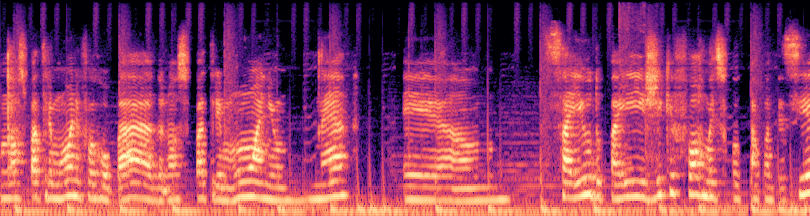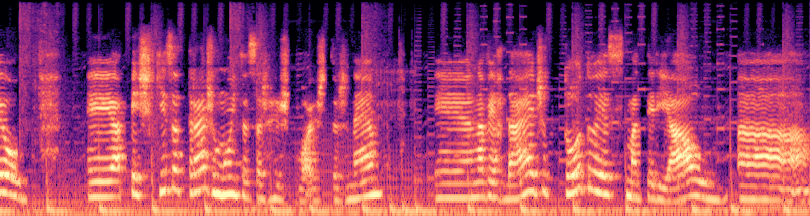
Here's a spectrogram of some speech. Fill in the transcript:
o nosso patrimônio foi roubado, nosso patrimônio né, é, saiu do país, de que forma isso aconteceu, é, a pesquisa traz muito essas respostas, né? É, na verdade, todo esse material, a,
